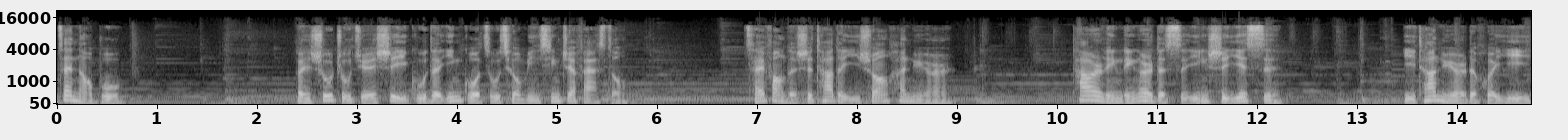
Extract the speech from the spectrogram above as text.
在脑部。本书主角是已故的英国足球明星 Jeff Astle。采访的是他的遗孀和女儿。他二零零二的死因是噎死。以他女儿的回忆，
